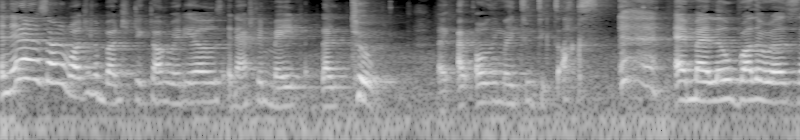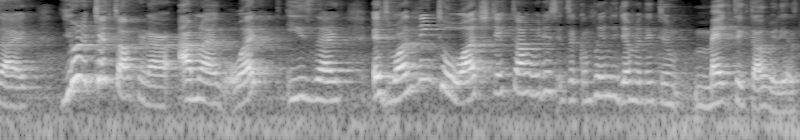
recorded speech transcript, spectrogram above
And then I started watching a bunch of TikTok videos and actually made like two. Like I've only made two TikToks. And my little brother was like, You're a TikToker now. I'm like, What? He's like, It's one thing to watch TikTok videos, it's a completely different thing to make TikTok videos.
